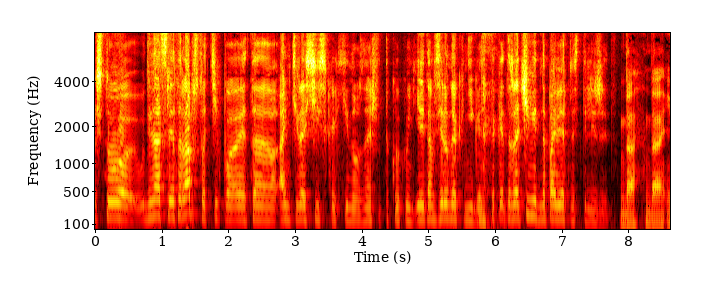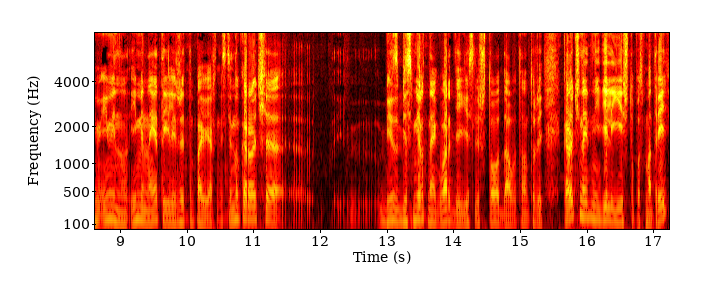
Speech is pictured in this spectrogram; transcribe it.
что 12 лет рабства, типа, это антироссийское кино, знаешь, вот такое какое-нибудь. Или там зеленая книга. Так это же очевидно на поверхности лежит. Да, да, им- именно, именно это и лежит на поверхности. Ну, короче, э, без, бессмертная гвардия, если что, да, вот она тоже есть. Короче, на этой неделе есть что посмотреть.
